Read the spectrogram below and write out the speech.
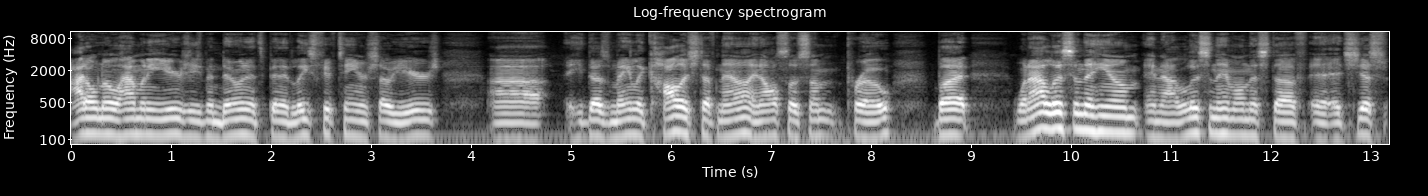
I don't know how many years he's been doing. it. It's been at least fifteen or so years. Uh, he does mainly college stuff now and also some pro, but when I listen to him and I listen to him on this stuff, it's just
